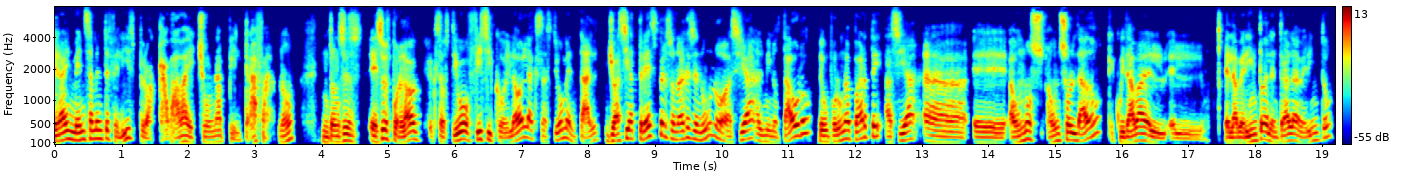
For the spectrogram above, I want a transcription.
era inmensamente feliz, pero acababa hecho una piltrafa, ¿no? Entonces, eso es por el lado exhaustivo físico y el lado del exhaustivo mental. Yo hacía tres personajes en uno, hacía al Minotauro, de, por una parte, hacía a, eh, a, unos, a un soldado que cuidaba el, el, el laberinto, de la entrada al laberinto,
